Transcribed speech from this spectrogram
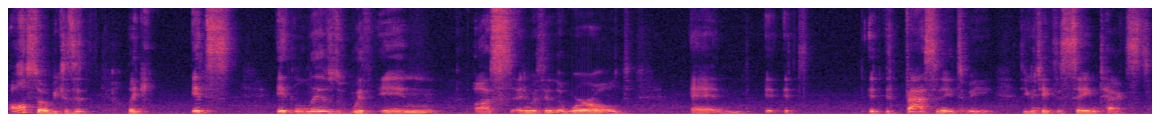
also because it like it's it lives within us and within the world, and it it, it, it fascinates me. that You can take the same text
